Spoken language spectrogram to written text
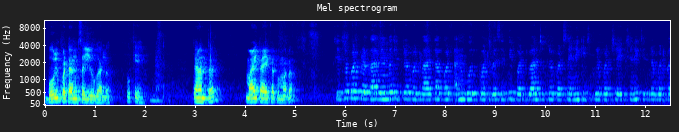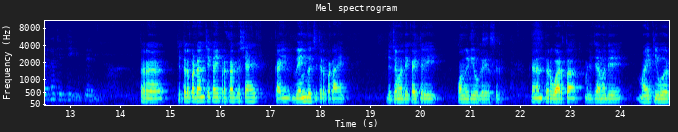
बोलपटांचं युग आलं. ओके? त्यानंतर माहीत आहे का तुम्हाला? चित्रपट प्रकार व्यंगचित्रपट वार्तापट अनुभूतपट प्रसिद्धीपट बालचित्रपट सैनिकी चित्रपट शैक्षणिक चित्रपट कथाचित्ती इत्यादी. तर चित्रपटांचे काही प्रकार कसे आहेत? काही व्यंग चित्रपट आहेत ज्याच्यामध्ये काहीतरी कॉमेडी वगैरे असेल. त्यानंतर वार्ता म्हणजे ज्यामध्ये माहितीवर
